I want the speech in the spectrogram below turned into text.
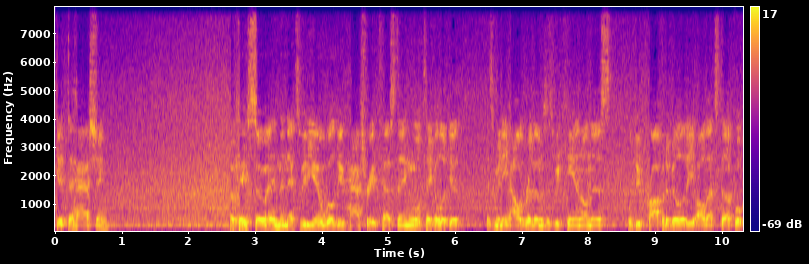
get to hashing. Okay, so in the next video we'll do hash rate testing. We'll take a look at as many algorithms as we can on this. We'll do profitability, all that stuff. We'll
